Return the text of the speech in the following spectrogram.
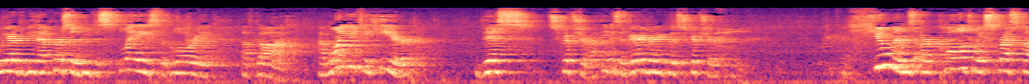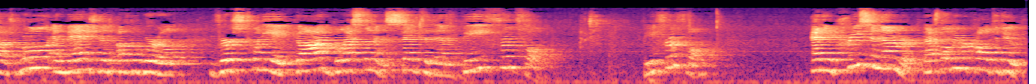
We are to be that person who displays the glory of God. I want you to hear this scripture. I think it's a very, very good scripture. Humans are called to express God's rule and management of the world. Verse 28 God blessed them and said to them, Be fruitful. Be fruitful. And increase in number. That's what we were called to do.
